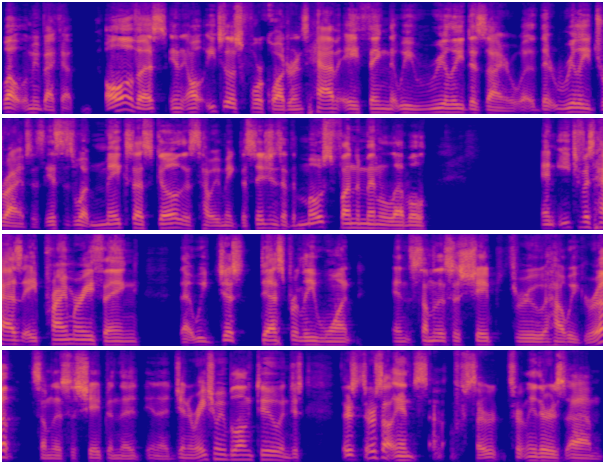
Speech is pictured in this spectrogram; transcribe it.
well, let me back up. All of us in all, each of those four quadrants have a thing that we really desire, that really drives us. This is what makes us go. This is how we make decisions at the most fundamental level. And each of us has a primary thing that we just desperately want and some of this is shaped through how we grew up some of this is shaped in the in a generation we belong to and just there's there's all and certainly there's um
